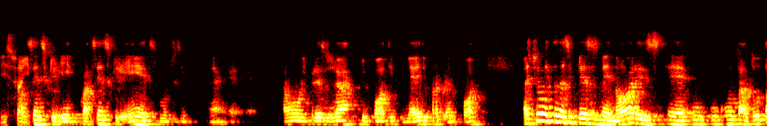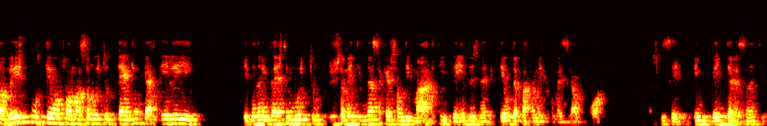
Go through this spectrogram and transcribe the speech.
Isso aí. 400 clientes, 400 clientes muitos, né? É, é uma empresa já do porte médio para grande porte. Mas, principalmente nas empresas menores, é, o, o, contador, talvez por ter uma formação muito técnica, ele, ele não investe muito justamente nessa questão de marketing e vendas, né, de ter um departamento comercial forte. Acho que isso é bem, bem interessante,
